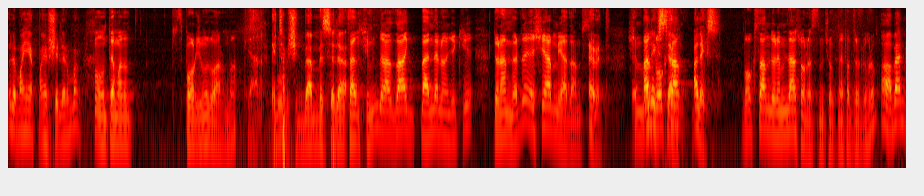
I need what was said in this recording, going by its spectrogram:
Böyle manyak manyak şeylerim var. Unutmanın sporcumuz var mı? Yani E bu- tabii şimdi ben mesela sen şimdi biraz daha benden önceki dönemlerde yaşayan bir adamsın. evet. Şimdi ben Alex 90 yani, Alex. 90 döneminden sonrasını çok net hatırlıyorum. Ha, ben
